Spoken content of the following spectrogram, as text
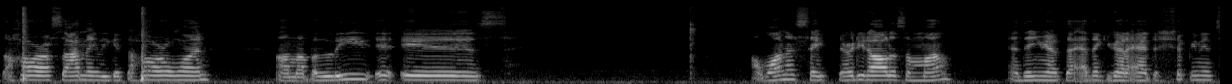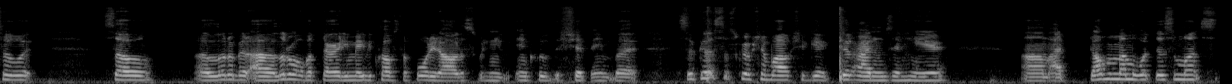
the horror, so I mainly get the horror one. Um, I believe it is, I want to say $30 a month. And then you have to, I think you got to add the shipping into it. So, a little bit, a little over 30 maybe close to $40 when you include the shipping. But it's a good subscription box. You get good items in here. Um, I don't remember what this month's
